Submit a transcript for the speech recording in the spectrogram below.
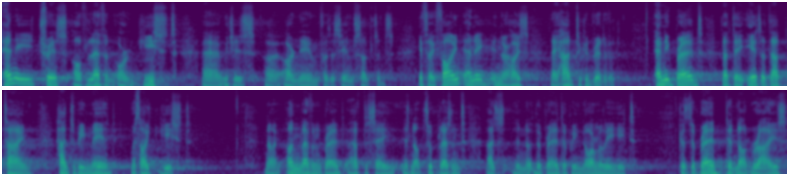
any trace of leaven or yeast, uh, which is uh, our name for the same substance. If they found any in their house, they had to get rid of it. Any bread that they ate at that time had to be made without yeast. Now, unleavened bread, I have to say, is not so pleasant as the, the bread that we normally eat, because the bread did not rise.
